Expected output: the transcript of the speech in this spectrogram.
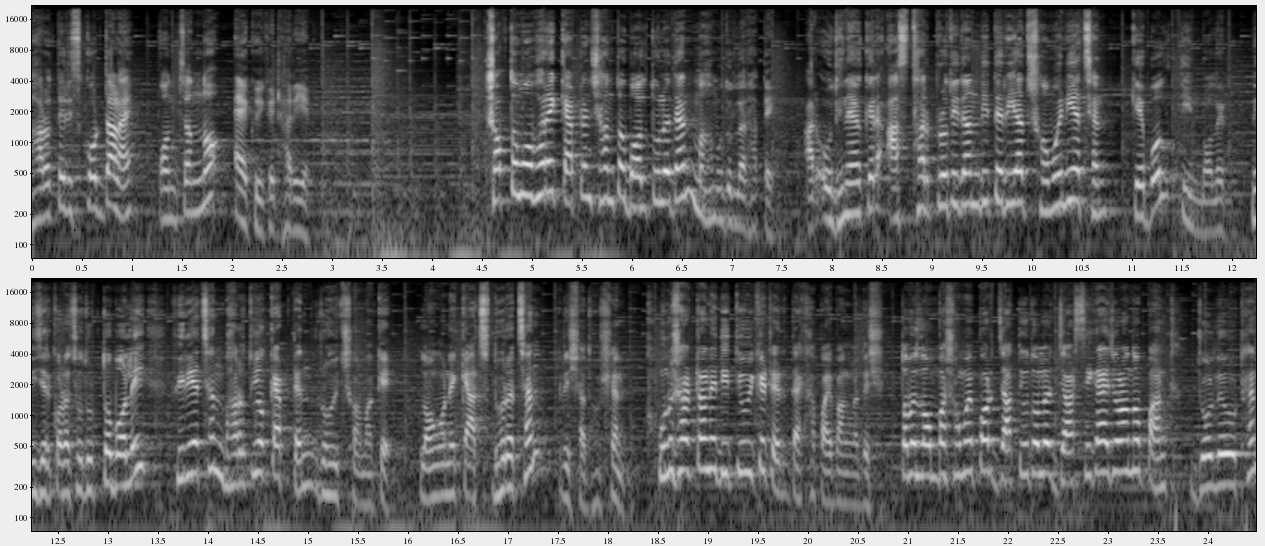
ভারতের স্কোর দাঁড়ায় পঞ্চান্ন, এক উইকেট হারিয়ে। সপ্তম ওভারে ক্যাপ্টেন শান্ত বল তুলে দেন মাহমুদুল্লাহর হাতে। আর অধিনায়কের আস্থার প্রতিদান দিতে রিয়াদ সময় নিয়েছেন কেবল তিন বলের। নিজের করা চতুর্থ বলেই ফিরিয়েছেন ভারতীয় ক্যাপ্টেন রোহিত শর্মাকে। লঙ্ঘনে ক্যাচ ধরেছেন রিশাদ হোসেন। উনষাট রানে দ্বিতীয় উইকেটের দেখা পায় বাংলাদেশ। তবে লম্বা সময় পর জাতীয় দলের জার্সি গায়ে জড়ানো পান্ট জ্বলে ওঠেন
